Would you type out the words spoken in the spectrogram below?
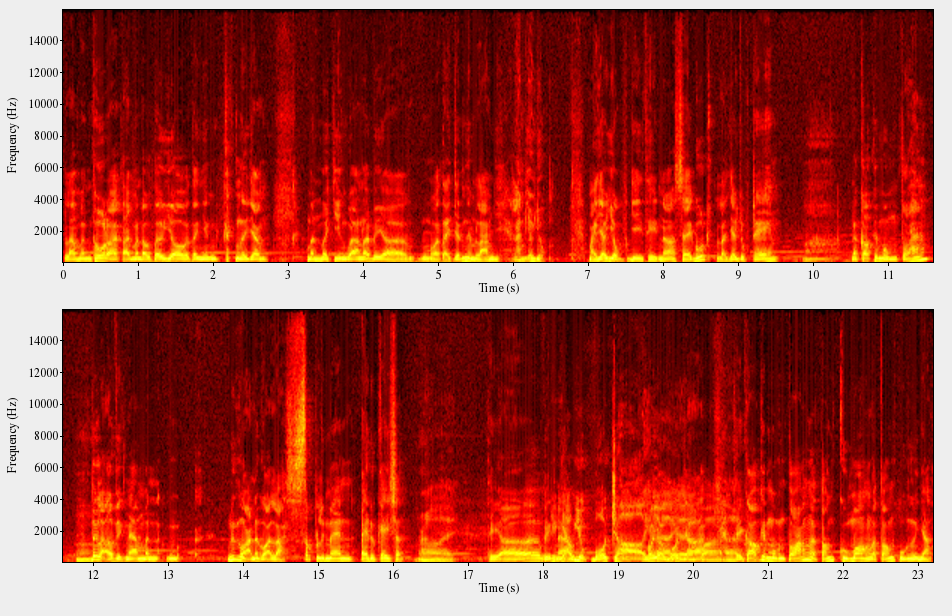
là mình thua rồi tại mình đầu tư vô tự nhiên cắt nửa chân mình mới chuyển qua nói bây giờ ngoài tài chính thì mình làm gì? Làm giáo dục. Mà giáo dục gì thì nó sẽ good là giáo dục trẻ em. À. nó có cái môn toán. Ừ. tức là ở Việt Nam mình nước ngoài nó gọi là supplement education. Rồi. Thì ở Việt Nam giáo dục bổ trợ giáo dục bổ trợ. thì có cái môn toán là toán Kumon là toán của người Nhật.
